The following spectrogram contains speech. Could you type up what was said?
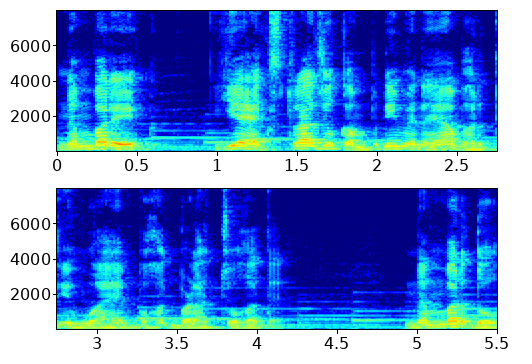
نمبر ایک یہ ایکسٹرا جو کمپنی میں نیا بھرتی ہوا ہے، بہت بڑا چغت ہے۔ نمبر دو،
